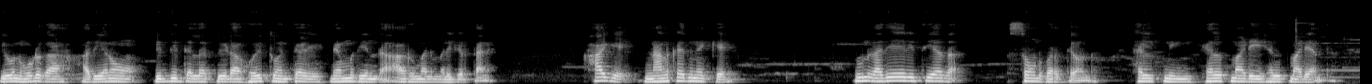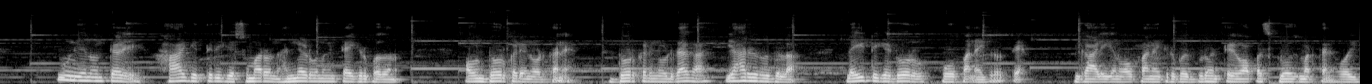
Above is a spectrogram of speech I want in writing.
ಇವನು ಹುಡುಗ ಅದೇನೋ ಇದ್ದಿದ್ದೆಲ್ಲ ಪೀಡ ಹೋಯಿತು ಅಂತೇಳಿ ನೆಮ್ಮದಿಯಿಂದ ಆ ರೂಮಲ್ಲಿ ಮಲಗಿರ್ತಾನೆ. ಹಾಗೆ ನಾಲ್ಕೈದು ದಿನಕ್ಕೆ ಇವನಿಗೆ ಅದೇ ರೀತಿಯಾದ ಸೌಂಡ್ ಬರುತ್ತೆ ಒಂದು. ಹೆಲ್ಪ್ ಮೀ ಹೆಲ್ಪ್ ಮಾಡಿ ಹೆಲ್ಪ್ ಮಾಡಿ ಅಂತ. ಇವನು ಏನು ಅಂತೇಳಿ ಹಾಗೆ ತಿರುಗಿ ಸುಮಾರು ಒಂದು ಹನ್ನೆರಡು ಒಂದು ಗಂಟೆ ಆಗಿರ್ಬೋದು ಅವನು. ಅವನು ಡೋರ್ ಕಡೆ ನೋಡ್ತಾನೆ. ಡೋರ್ ಕಡೆ ನೋಡಿದಾಗ ಯಾರು ಇರೋದಿಲ್ಲ ಲೈಟಿಗೆ ಡೋರು ಓಪನ್ ಆಗಿರುತ್ತೆ. ಗಾಳಿಗೇನು ಓಪನ್ ಆಗಿರ್ಬೋದು. ಬಿಡು ಅಂತೇಳಿ ವಾಪಸ್ ಕ್ಲೋಸ್ ಮಾಡ್ತಾನೆ ಹೋಗಿ.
